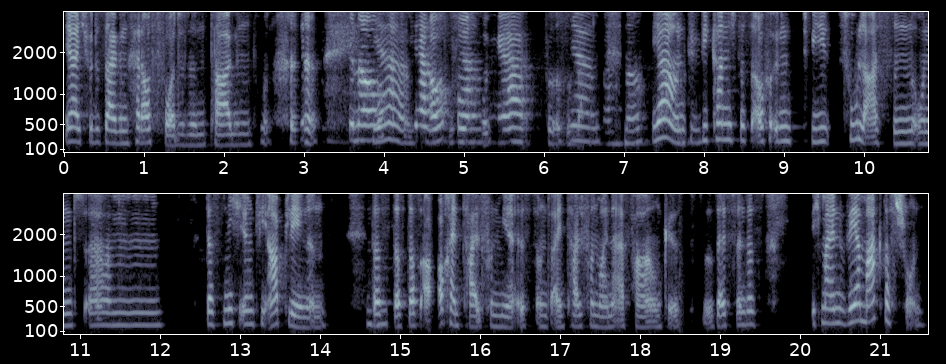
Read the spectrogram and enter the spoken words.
ja. Ich würde sagen, herausfordernden Tagen. Genau, ja. die Herausforderung, ja. ja, so ist es ja. einfach. Ne? Ja, und wie, wie, kann ich das auch irgendwie zulassen und ähm, das nicht irgendwie ablehnen? Mhm. Dass, dass das auch ein Teil von mir ist und ein Teil von meiner Erfahrung ist. Selbst wenn das, ich meine, wer mag das schon?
